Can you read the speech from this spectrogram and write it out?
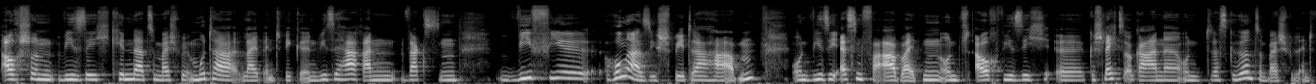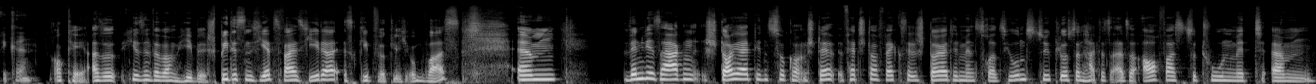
auch schon, wie sich Kinder zum Beispiel im Mutterleib entwickeln, wie sie heranwachsen, wie viel Hunger sie später haben und wie sie Essen verarbeiten und auch wie sich äh, Geschlechtsorgane und das Gehirn zum Beispiel entwickeln. Okay, also hier sind wir beim Hebel. Spätestens jetzt weiß jeder, es geht wirklich um was. Ähm, wenn wir sagen, steuert den Zucker- und Fettstoffwechsel, steuert den Menstruationszyklus, dann hat es also auch was zu tun mit ähm,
